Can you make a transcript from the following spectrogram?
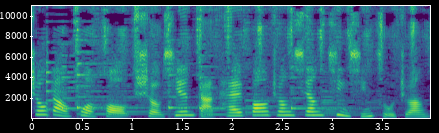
收到货后，首先打开包装箱进行组装。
